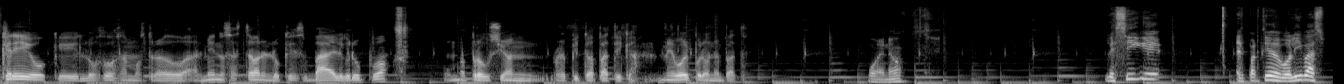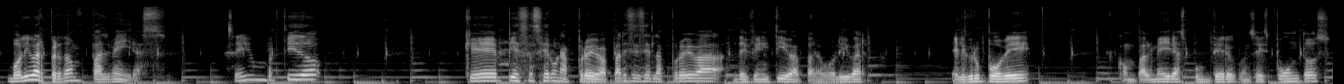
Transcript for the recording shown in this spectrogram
creo que los dos han mostrado, al menos hasta ahora en lo que es va el grupo, una producción, repito, apática. Me voy por un empate. Bueno. Le sigue el partido de Bolívar, Bolívar perdón, Palmeiras. ¿Sí? Un partido que empieza a ser una prueba, parece ser la prueba definitiva para Bolívar. El grupo B con Palmeiras puntero con 6 puntos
